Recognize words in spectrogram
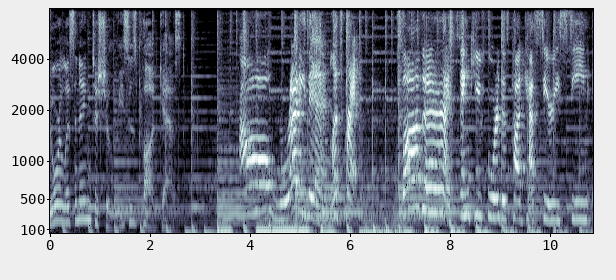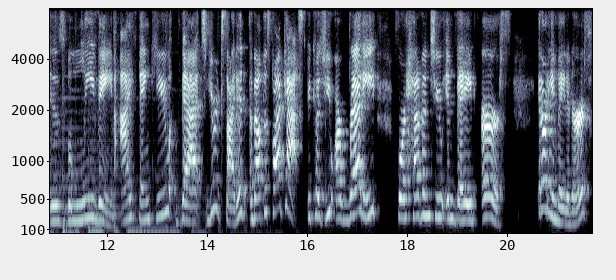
You're listening to Schlyce's podcast. Alrighty then, let's pray. Father, I thank you for this podcast series, Seeing is Believing. I thank you that you're excited about this podcast because you are ready for heaven to invade earth. It already invaded earth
